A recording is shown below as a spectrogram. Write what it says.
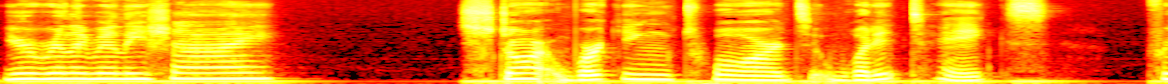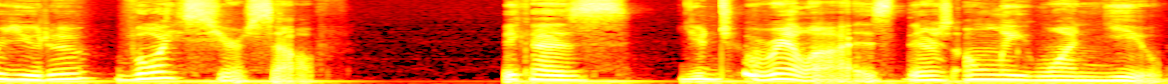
you're really, really shy, start working towards what it takes for you to voice yourself. Because you do realize there's only one you.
